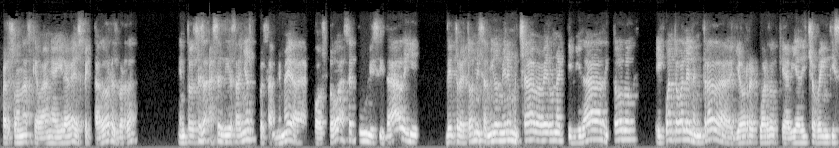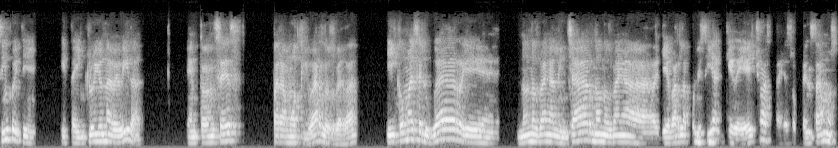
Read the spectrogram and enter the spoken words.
personas que van a ir a espectadores, ¿verdad? Entonces, hace 10 años, pues a mí me costó hacer publicidad y dentro de todos mis amigos, miren, mucha, va a haber una actividad y todo. ¿Y cuánto vale la entrada? Yo recuerdo que había dicho 25 y te, incluye una bebida. Entonces, para motivarlos, ¿verdad? Y como ese lugar, eh, no nos van a linchar, no nos van a llevar la policía, que de hecho hasta eso pensamos,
